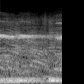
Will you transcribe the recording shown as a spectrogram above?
Hallelujah.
